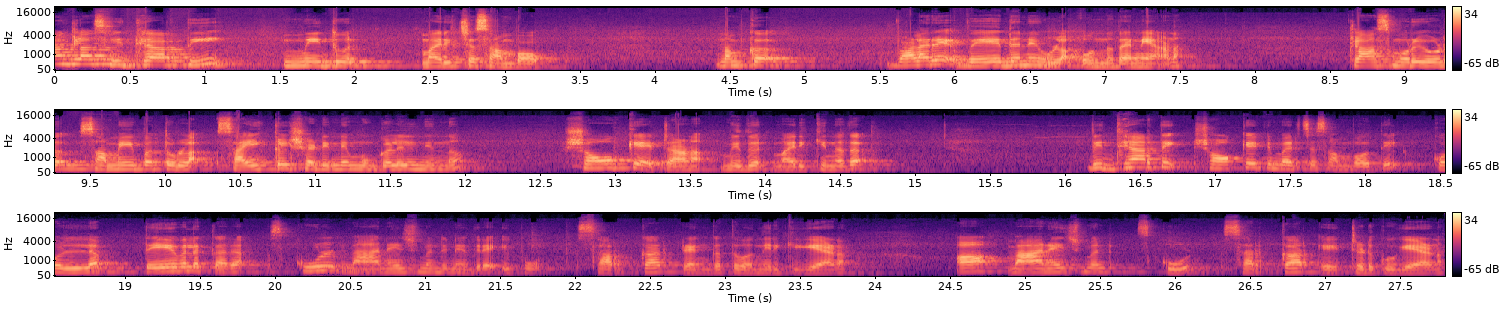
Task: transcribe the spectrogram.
എട്ടാം ക്ലാസ് വിദ്യാർത്ഥി മിഥുൻ മരിച്ച സംഭവം നമുക്ക് വളരെ വേദനയുള്ള ഒന്ന് തന്നെയാണ്. ക്ലാസ് മുറിയോട് സമീപത്തുള്ള സൈക്കിൾ ഷെഡിന്റെ മുകളിൽ നിന്ന് ഷോക്കേറ്റാണ് മിഥുൻ മരിക്കുന്നത്. വിദ്യാർത്ഥി ഷോക്കേറ്റ് മരിച്ച സംഭവത്തിൽ കൊല്ലം തേവലക്കര സ്കൂൾ മാനേജ്മെന്റിനെതിരെ ഇപ്പോൾ സർക്കാർ രംഗത്ത് വന്നിരിക്കുകയാണ്. ആ മാനേജ്മെന്റ് സ്കൂൾ സർക്കാർ ഏറ്റെടുക്കുകയാണ്.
